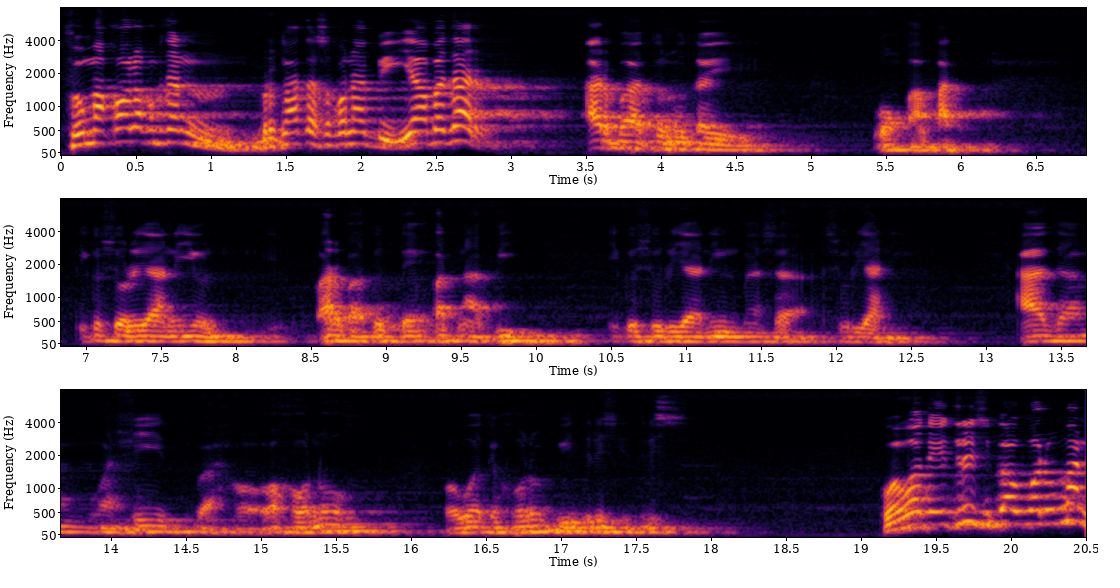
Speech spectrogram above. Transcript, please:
Suma kala kemudian berkata sapa Nabi, "Ya Badar, arbaatun utai wong papat. Iku Suryaniun. Arbaatun tempat Nabi. Iku Suryaniun masa Suryani. Adam, Wasid, wa Khonuh, wa Idris Idris. Wa Idris ka waluman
